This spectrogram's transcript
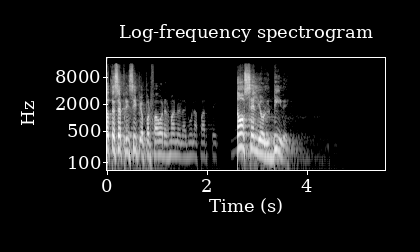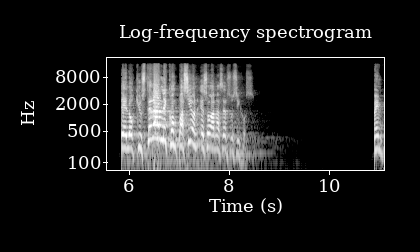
Note ese principio, por favor, hermano, en alguna parte. No se le olvide. De lo que usted hable con pasión, eso van a ser sus hijos. Amén.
